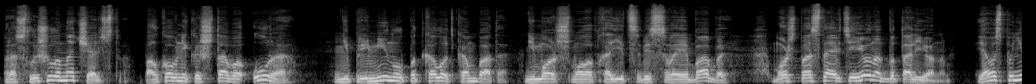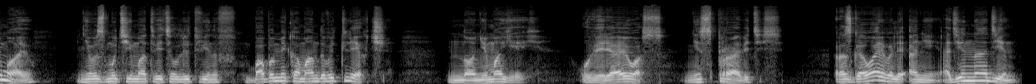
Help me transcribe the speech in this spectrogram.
прослышало начальство. Полковник из штаба Ура не приминул подколоть комбата. Не можешь, мол, обходиться без своей бабы? Может, поставить ее над батальоном? Я вас понимаю, невозмутимо ответил Литвинов. Бабами командовать легче, но не моей. Уверяю вас, не справитесь. Разговаривали они один на один,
